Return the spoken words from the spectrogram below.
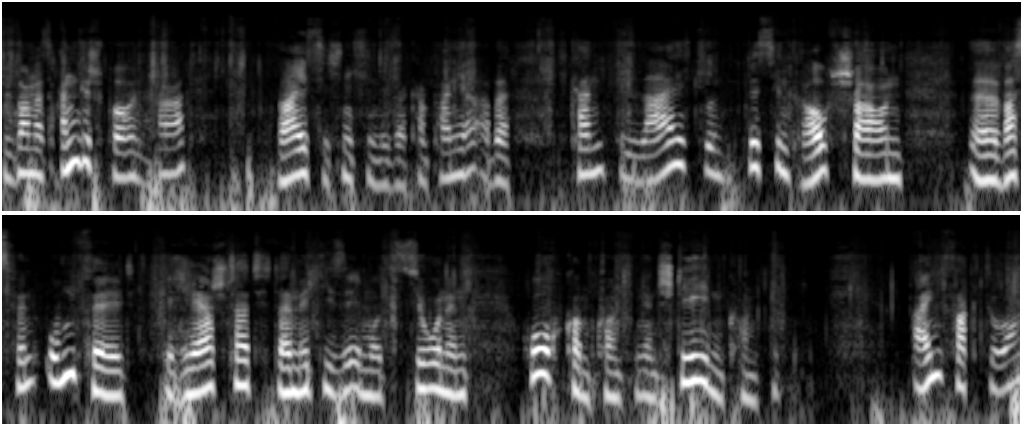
besonders angesprochen hat, weiß ich nicht in dieser Kampagne, aber ich kann vielleicht so ein bisschen drauf schauen, äh, was für ein Umfeld geherrscht hat, damit diese Emotionen hochkommen konnten, entstehen konnten. Ein Faktor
